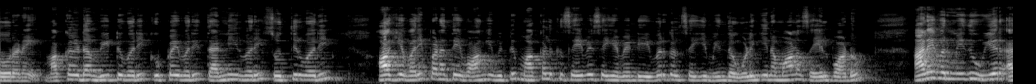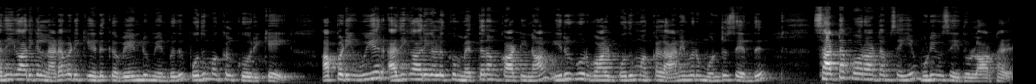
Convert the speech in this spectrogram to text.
தோரணை? மக்களிடம் வீட்டு வரி குப்பை வரி தண்ணீர் வரி சொத்திர் வரி ஆகிய வரிப்பணத்தை வாங்கிவிட்டு மக்களுக்கு சேவை செய்ய வேண்டிய இவர்கள் செய்யும் இந்த ஒழுங்கினமான செயல்பாடும் அனைவர் மீது உயர் அதிகாரிகள் நடவடிக்கை எடுக்க வேண்டும் என்பது பொதுமக்கள் கோரிக்கை. அப்படி உயர் அதிகாரிகளுக்கும் மெத்தனம் காட்டினால் இருகூர் வாழ் பொதுமக்கள் அனைவரும் ஒன்று சேர்ந்து சட்ட போராட்டம் செய்ய முடிவு செய்துள்ளார்கள்.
